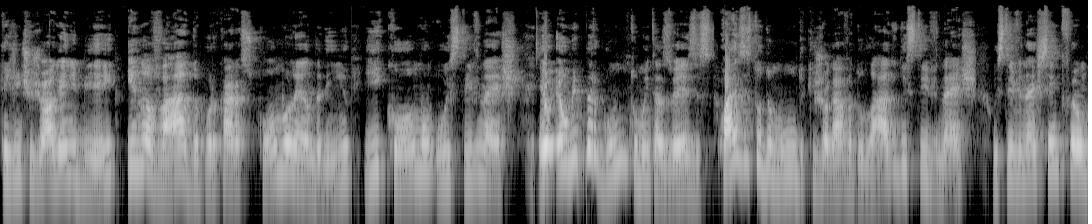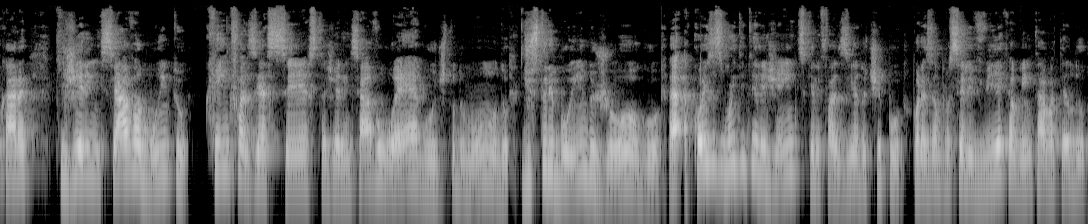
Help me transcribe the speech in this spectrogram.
que a gente joga NBA, inovado por caras como o Leandrinho e como o Steve Nash. Eu, eu me pergunto muitas vezes, quase todo mundo que jogava do lado do Steve Nash, o Steve Nash sempre foi um cara que gerenciava muito quem fazia a cesta, gerenciava o ego de todo mundo, distribuindo o jogo. É, coisas muito inteligentes que ele fazia, do tipo, por exemplo, se ele via que alguém tava tendo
